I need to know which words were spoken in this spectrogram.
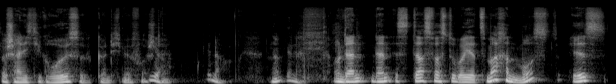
Wahrscheinlich die Größe, könnte ich mir vorstellen. Ja, genau. Ne? Genau. Und dann, dann ist das, was du aber jetzt machen musst, ist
